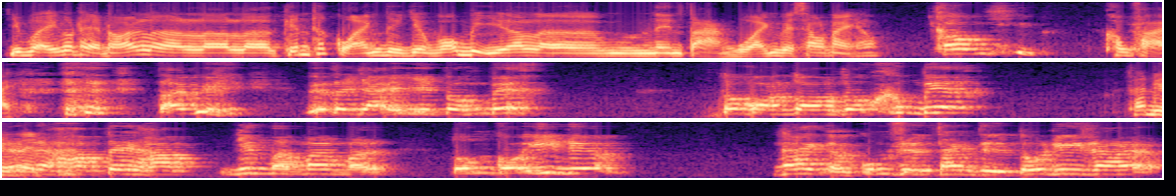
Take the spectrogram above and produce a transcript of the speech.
Như vậy có thể nói là là, là kiến thức của anh từ trường võ bị đó là nền tảng của anh về sau này không? Không. Không phải. Tại vì người ta dạy gì tôi không biết. Tôi hoàn toàn tôi không biết thế điều này là học thì học nhưng mà mà mà tôi không có ý niệm. Ngay cả cung sự thành từ tôi đi ra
